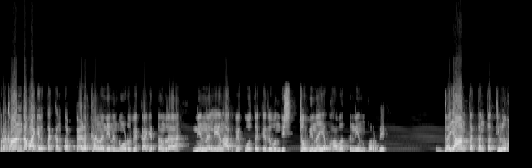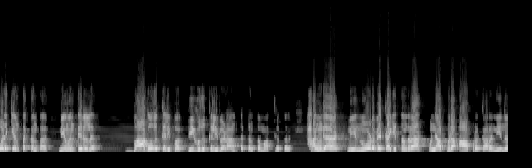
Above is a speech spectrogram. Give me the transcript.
ಪ್ರಕಾಂಡವಾಗಿರ್ತಕ್ಕಂಥ ಬೆಳಕನ್ನು ನೀನು ನೋಡಬೇಕಾಗಿತ್ತಂದ್ರ ನಿನ್ನಲ್ಲಿ ಏನಾಗಬೇಕು ಅಂತ ಕೇಳಿದ್ರೆ ಒಂದಿಷ್ಟು ವಿನಯ ಭಾವಕ್ಕೆ ನೀನು ಬರಬೇಕು. ದಯಾ ಅಂತಕ್ಕಂಥ, ತಿಳುವಳಿಕೆ ಅಂತಕ್ಕಂಥ, ನೀವಂತಿರಲ್ಲ, ಬಾಗುದು ಕಲಿಪ, ಬೀಗುದು ಕಲಿಬೇಡ ಅಂತಕ್ಕಂಥ ಮಾತು ಹೇಳ್ತಾರೆ. ಹಂಗ ನೀ ನೋಡ್ಬೇಕಾಗಿತ್ತಂದ್ರ ಪುಣ್ಯಾತ್ಮರ ಆ ಪ್ರಕಾರ ನೀನು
